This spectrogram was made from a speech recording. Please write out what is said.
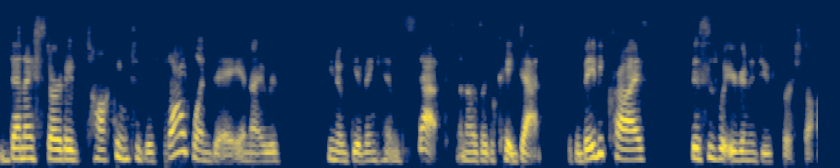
then I started talking to this dad one day and I was, you know, giving him steps. And I was like, okay, dad, if a baby cries, this is what you're going to do first off.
